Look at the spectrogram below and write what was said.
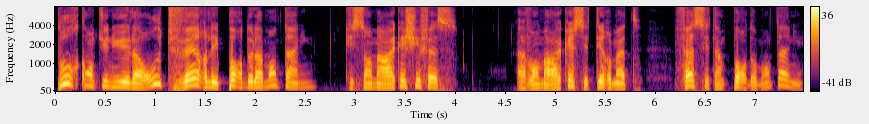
pour continuer la route vers les ports de la montagne, qui sont Marrakech et Fès. Avant Marrakech, c'est Termet. Fès, c'est un port de montagne.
